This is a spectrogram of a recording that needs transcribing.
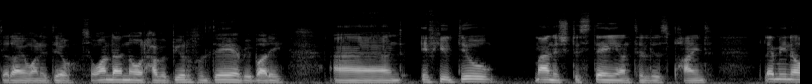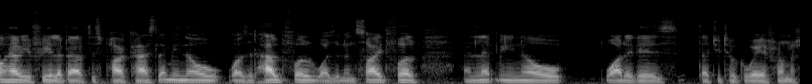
that I want to do. So, on that note, have a beautiful day, everybody. And if you do manage to stay until this point, let me know how you feel about this podcast. Let me know was it helpful, was it insightful, and let me know what it is that you took away from it.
